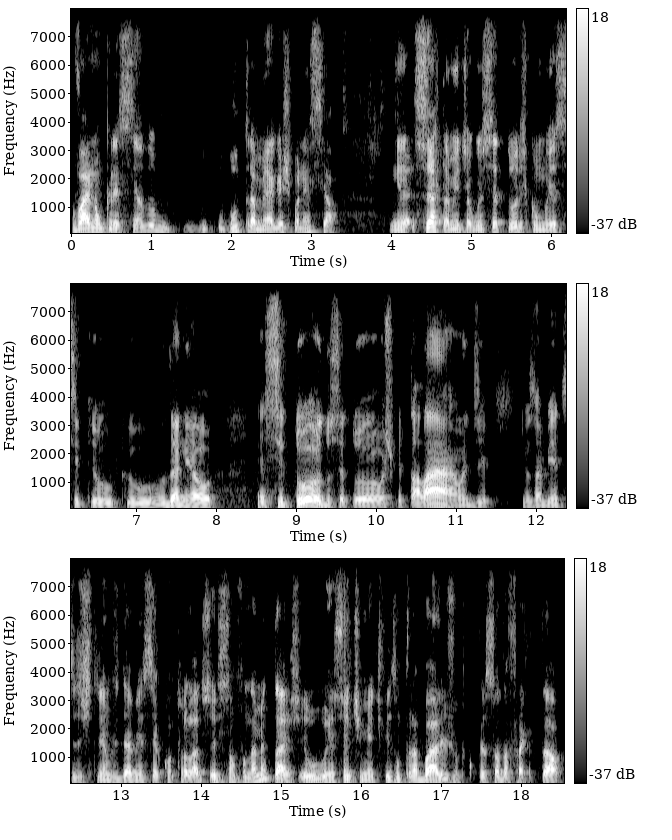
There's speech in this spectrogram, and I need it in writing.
vai não crescendo ultra mega exponencial. Certamente, alguns setores, como esse que o, que o Daniel é, citou, do setor hospitalar, onde os ambientes extremos devem ser controlados, eles são fundamentais. Eu recentemente fiz um trabalho junto com o pessoal da Fractal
